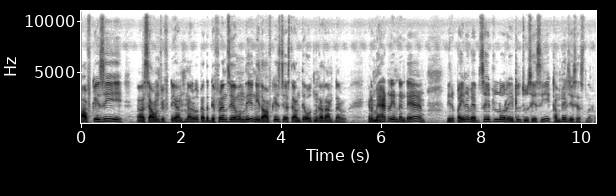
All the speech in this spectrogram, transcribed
హాఫ్ కేజీ సెవెన్ ఫిఫ్టీ అంటున్నారు. పెద్ద డిఫరెన్స్ ఏముంది? నీది హాఫ్ కేజీ చేస్తే అంతే అవుతుంది కదా అంటున్నారు. ఇక్కడ మ్యాటర్ ఏంటంటే మీరు పైన వెబ్సైట్లో రేట్లు చూసేసి కంపేర్ చేసేస్తున్నారు.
